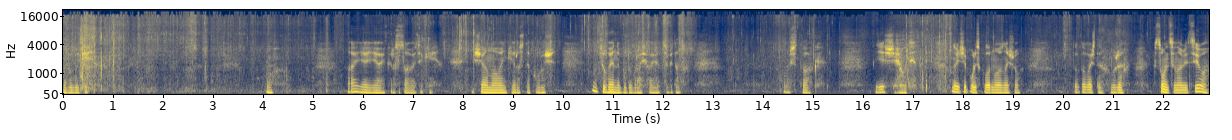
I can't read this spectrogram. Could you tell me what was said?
великий. Ай-яй-яй, красавець який. Ще он маленький росте поруч. Ну цього я не буду брати, хай він собі там. Ось так. Є ще один. Ну і ще польського одного знайшов. Тобто, бачите, вже сонце навіть сіло,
